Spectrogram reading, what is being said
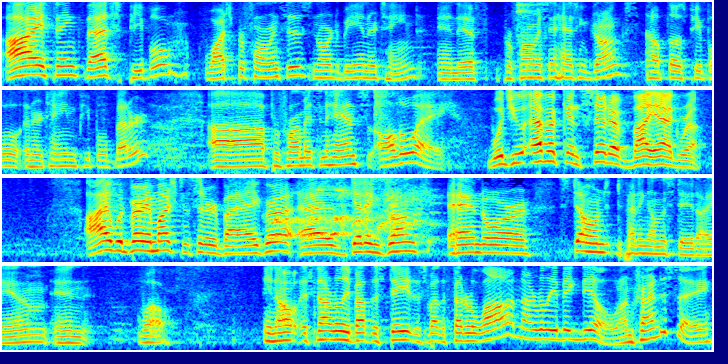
I think that people watch performances in order to be entertained, and if performance enhancing drugs help those people entertain people better, uh, performance enhance all the way. Would you ever consider Viagra? I would very much consider Viagra as getting drunk and or stoned, depending on the state I am in. Well, you know, it's not really about the state; it's about the federal law. Not really a big deal. What I'm trying to say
